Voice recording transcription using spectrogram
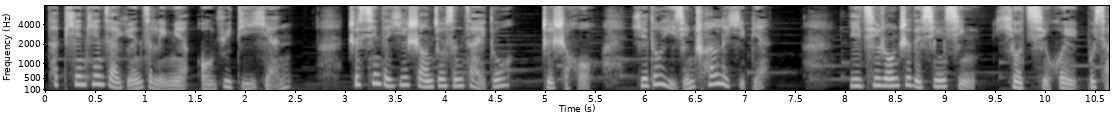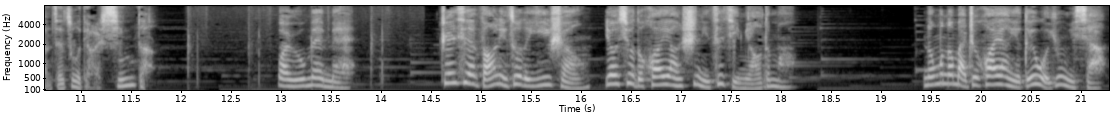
他天天在园子里面偶遇狄言，这新的衣裳就算再多，这时候也都已经穿了一遍。以齐荣之的心性，又岂会不想再做点新的？宛如妹妹。针线房里做的衣裳，要绣的花样是你自己描的吗？能不能把这花样也给我用一下？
